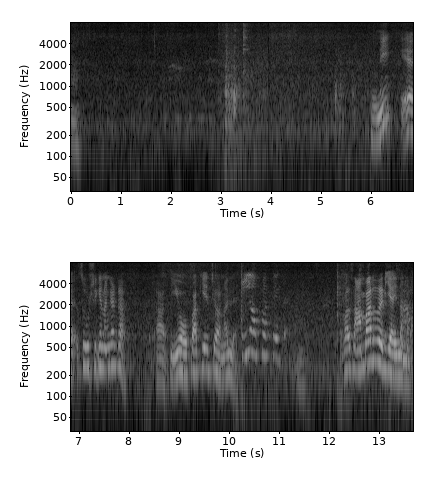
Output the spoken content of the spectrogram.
ആ. തുണി സൂക്ഷിക്കണം കേട്ടാ. ആ തീ ഓഫാക്കി വെച്ച്. തീ അല്ലേ അപ്പോൾ സാമ്പാർ റെഡിയായി നമ്മുടെ.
